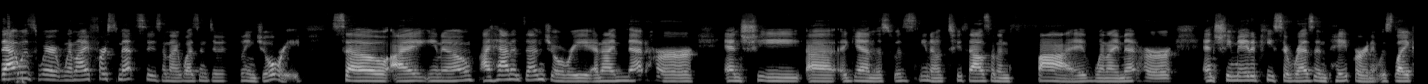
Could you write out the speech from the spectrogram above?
That was where when I first met Susan, I wasn't doing jewelry. So I, you know, I hadn't done jewelry and I met her and she uh, again, this was, you know, 2005 when I met her and she made a piece of resin paper and it was like,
